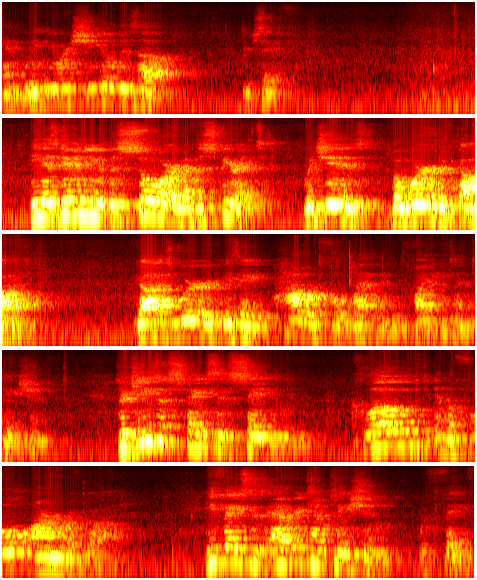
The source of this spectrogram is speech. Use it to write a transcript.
And when your shield is up, you're safe. He has given you the sword of the Spirit, which is the Word of God. God's Word is a powerful weapon in fighting temptation. So Jesus faces Satan clothed in the full armor of God. He faces every temptation with faith.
